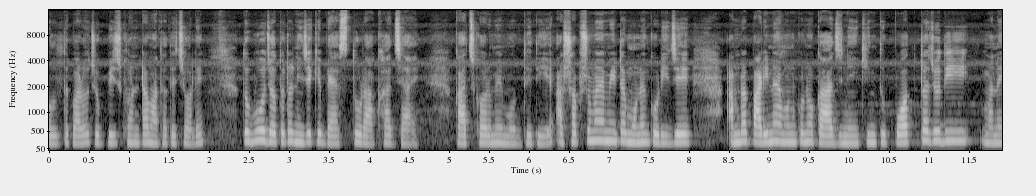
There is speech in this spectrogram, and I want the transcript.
বলতে পারো চব্বিশ ঘণ্টা মাথাতে চলে। তবুও যতটা নিজেকে ব্যস্ত রাখা যায়। কাজকর্মের মধ্যে দিয়ে। আর সবসময় আমি এটা মনে করি যে, আমরা পারি না এমন কোনো কাজ নেই, কিন্তু পথটা যদি মানে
